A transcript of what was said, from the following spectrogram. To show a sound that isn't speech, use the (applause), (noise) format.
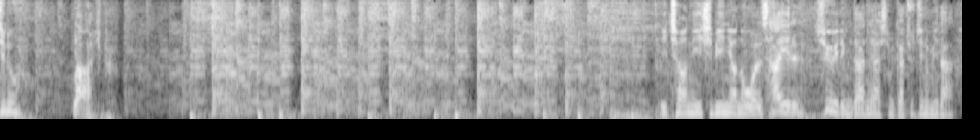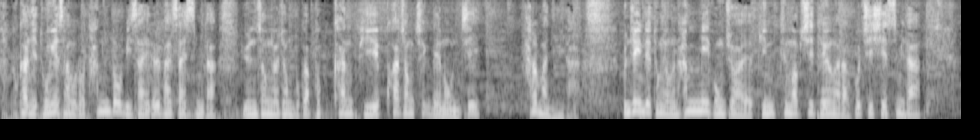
주진우 라이브. (2022년 5월 4일) 수요일입니다. 안녕하십니까. 주진우입니다. 북한이 동해상으로 탄도미사일을 발사했습니다. 윤석열 정부가 북한 비핵화 정책 내놓은 지 하루 만입니다. 문재인 대통령은 한미 공조하에 빈틈없이 대응하라고 지시했습니다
